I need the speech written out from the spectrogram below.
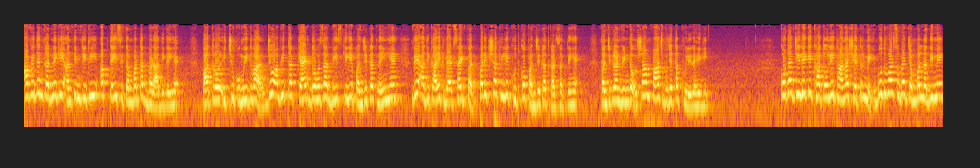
आवेदन करने की अंतिम तिथि अब 23 सितंबर तक बढ़ा दी गई है। पात्र और इच्छुक उम्मीदवार जो अभी तक कैट 2020 के लिए पंजीकृत नहीं है, वे आधिकारिक वेबसाइट पर परीक्षा के लिए खुद को पंजीकृत कर सकते हैं। पंजीकरण विंडो शाम पाँच बजे तक खुली रहेगी। कोटा ज़िले के खातौली थाना क्षेत्र में बुधवार सुबह चंबल नदी में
